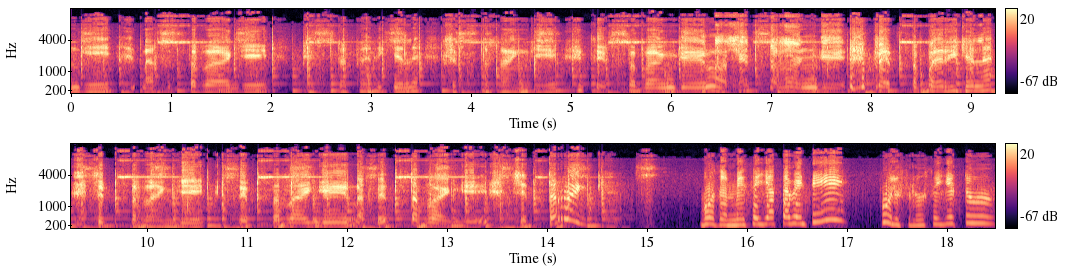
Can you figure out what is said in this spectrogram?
చిత్తరంగి నా చిత్తరంగి పిట్ట పరిగెల చిత్తరంగి చిత్తరంగి నా చిత్తరంగి పెద్ద పరిగెల చిత్తరంగి చిత్తరంగి నా చిత్తరంగి భుజం మీద చెయ్యొత్తావేంటి పులుసులో చెయ్యట్టు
